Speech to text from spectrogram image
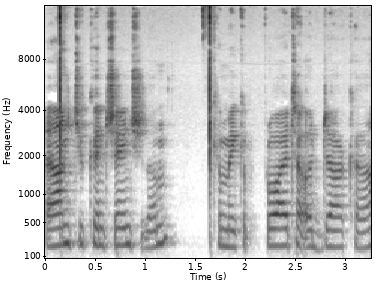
And you can change them. You can make it brighter or darker.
